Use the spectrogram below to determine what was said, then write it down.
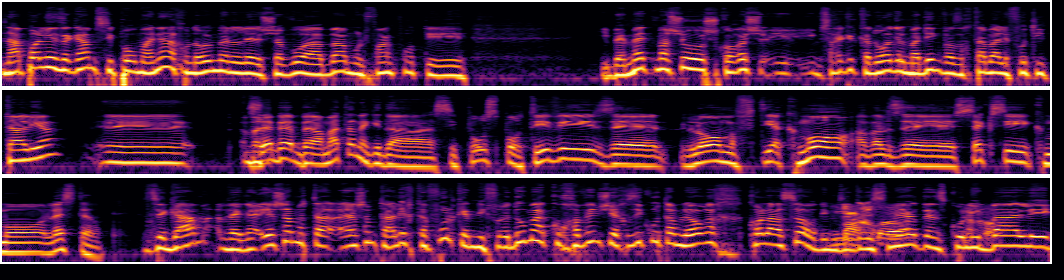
נפולי זה גם סיפור מעניין, אנחנו מדברים על אה, שבוע הבא מול פרנקפורט, היא, היא באמת משהו שקורה, ש... היא משחקת כדורגל מדהים, כבר זכתה באליפות איטליה. אבל זה ברמת, נגיד, הסיפור ספורטיבי, זה לא מפתיע כמו, אבל זה סקסי כמו לסטר. זה גם, ויש שם, היה שם תהליך כפול, כי הם נפרדו מהכוכבים שהחזיקו אותם לאורך כל העשור, אם זה נכון, דריס מרטנס, נכון. אינסיניה,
